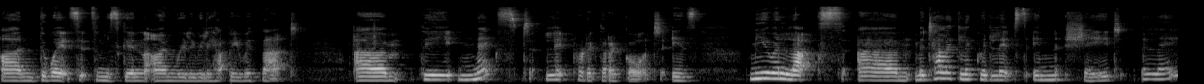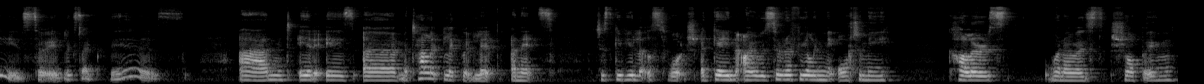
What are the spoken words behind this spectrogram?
and the way it sits on the skin, I'm really, really happy with that. Um, the next lip product that I've got is MUA Luxe um, Metallic Liquid Lips in shade Blaze. So it looks like this. And it is a metallic liquid lip and it's, just give you a little swatch. Again, I was sort of feeling the autumny colours when I was shopping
